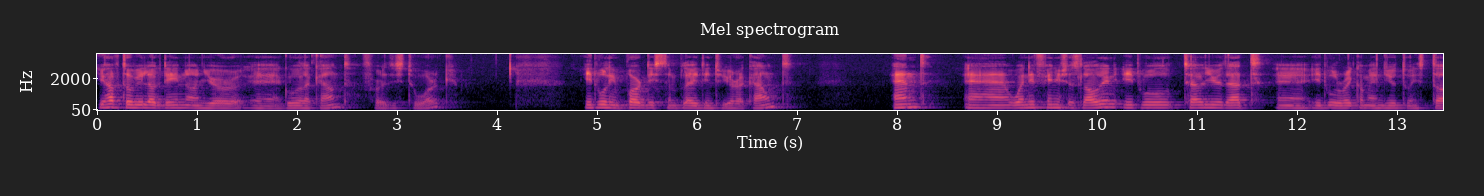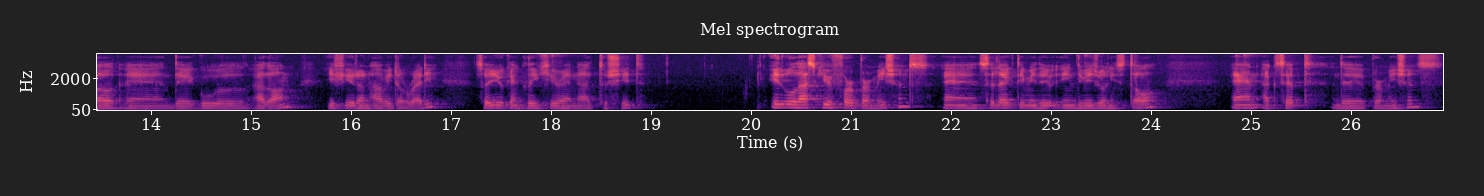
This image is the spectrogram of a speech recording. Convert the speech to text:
You have to be logged in on your uh, Google account for this to work. It will import this template into your account and uh, when it finishes loading, it will tell you that uh, it will recommend you to install uh, the Google add-on if you don't have it already. So you can click here and add to sheet. It will ask you for permissions and select individual install and accept the permissions.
